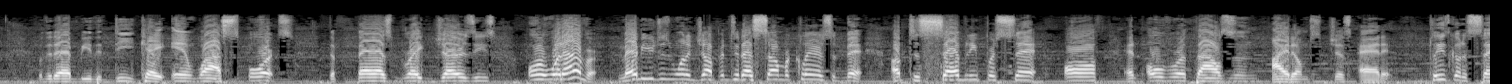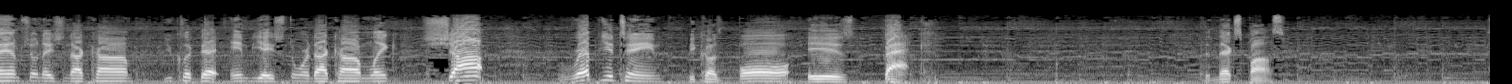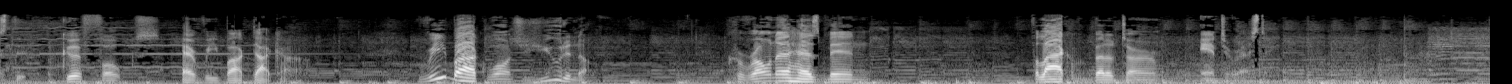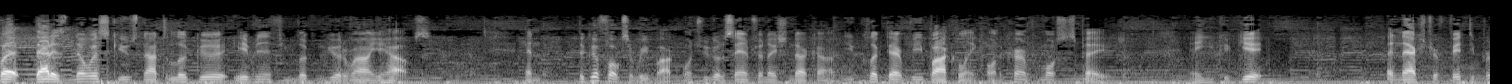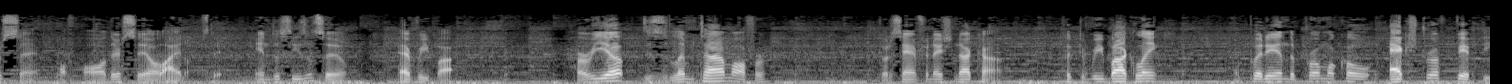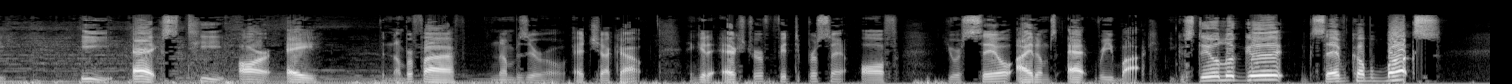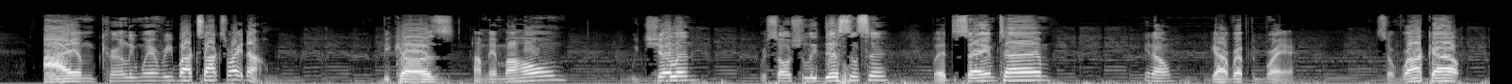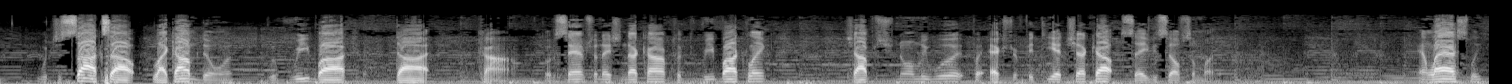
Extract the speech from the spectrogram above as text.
whether that be the DKNY Sports, the fast break jerseys, or whatever. Maybe you just want to jump into that summer clearance event. Up to 70% off and over a thousand items just added. Please go to samshownation.com. You click that NBAstore.com link. Shop, rep your team because ball is back. The next sponsor good folks at Reebok.com. Reebok wants you to know Corona has been, for lack of a better term, interesting. But that is no excuse not to look good, even if you're looking good around your house. And the good folks at Reebok want you to go to samshowNation.com. You click that Reebok link on the current promotions page, and you could get an extra 50% off all their sale items there. End of season sale at Reebok. Hurry up. This is a limited time offer. Go to samshownation.com. Click the Reebok link and put in the promo code EXTRA50 E X T R A the number 5 number 0 at checkout and get an extra 50% off your sale items at Reebok. You can still look good, you can save a couple bucks. I am currently wearing Reebok socks right now because I'm in my home, we chilling, we're socially distancing, but at the same time, you know, gotta rep the brand. So rock out with your socks out like I'm doing with Reebok.com. Go to SamShowNation.com, click the Reebok link, shop as you normally would, put extra 50 at checkout, save yourself some money. And lastly,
